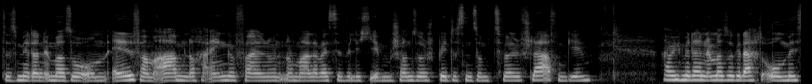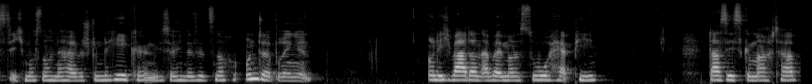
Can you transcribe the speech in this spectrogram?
das mir dann immer so um elf am Abend noch eingefallen und normalerweise will ich eben schon so spätestens um zwölf schlafen gehen. Habe ich mir dann immer so gedacht, oh Mist, ich muss noch eine halbe Stunde häkeln, wie soll ich das jetzt noch unterbringen? Und ich war dann aber immer so happy, dass ich es gemacht habe,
